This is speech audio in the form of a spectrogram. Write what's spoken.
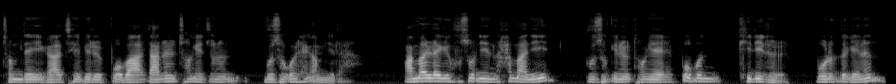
점쟁이가 제비를 뽑아 날을 정해주는 무속을 행합니다. 아말렉의 후손인 하만이 무속인을 통해 뽑은 길이를 모르드게는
